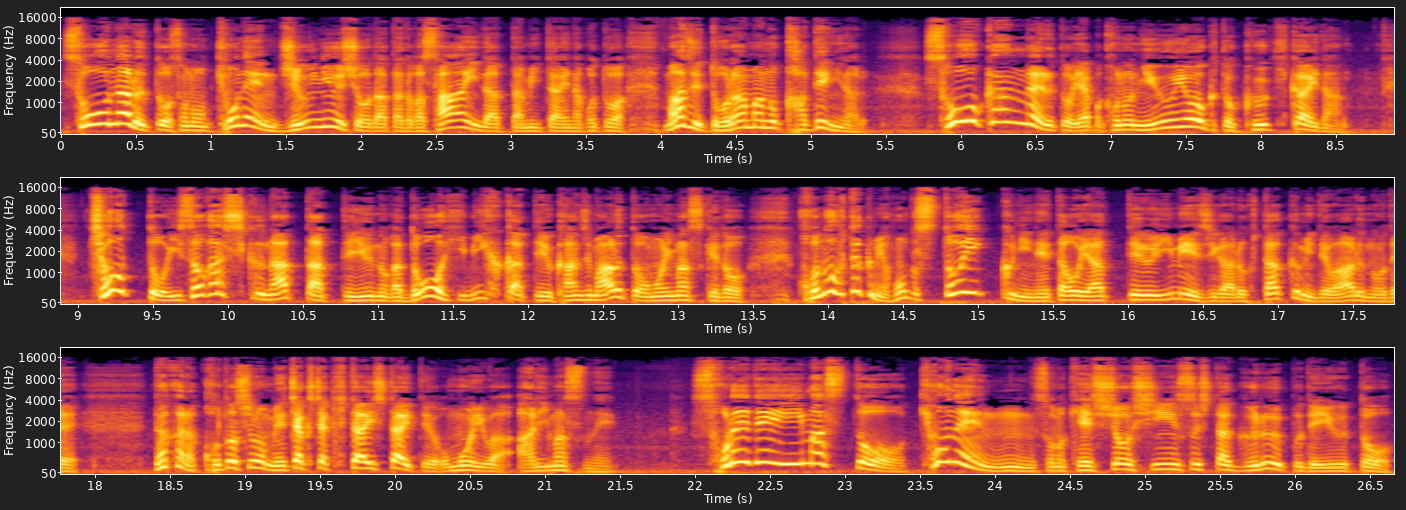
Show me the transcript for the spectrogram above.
そうなるとその去年準優勝だったとか3位だったみたいなことは、マジドラマの糧になる。そう考えると、やっぱこのニューヨークと空気階段、ちょっと忙しくなったっていうのがどう響くかっていう感じもあると思いますけど、この二組はほんとストイックにネタをやってるイメージがある二組ではあるので、だから今年もめちゃくちゃ期待したいという思いはありますね。それで言いますと、去年、その決勝進出したグループで言うと、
